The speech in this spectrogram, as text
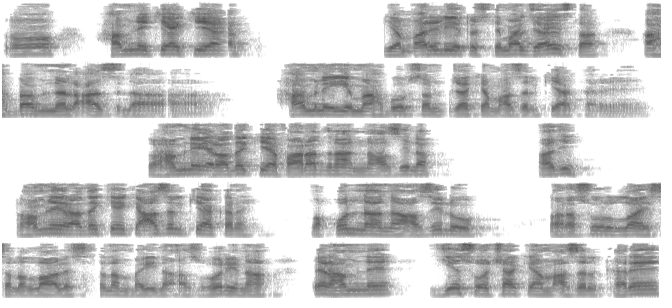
تو ہم نے کیا کیا؟ یہ ہمارے لیے تو استعمال جائز تھا۔ احباب العزلہ ہم نے یہ محبوب سمجھا کہ ہم عزل کیا کریں۔ تو ہم نے ارادہ کیا فارد نہ نازلہ ہاں جی؟ تو ہم نے ارادہ کیا کہ عزل کیا کریں۔ وقلنا نعزل رسول اللہ صلی اللہ علیہ وسلم بین ازہرنا پھر ہم نے یہ سوچا کہ ہم عزل کریں۔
